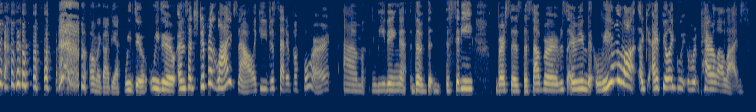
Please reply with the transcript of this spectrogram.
oh my God. Yeah, we do. We do. And such different lives now. Like you just said it before, um, leaving the, the, the city versus the suburbs. I mean, we have a lot, like, I feel like we, we're parallel lives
